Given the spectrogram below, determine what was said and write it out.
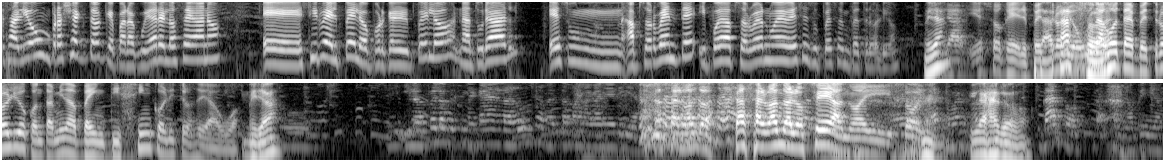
salió un proyecto que para cuidar el océano eh, sirve el pelo, porque el pelo natural es un absorbente y puede absorber nueve veces su peso en petróleo. Mirá. Mirá, y eso que el petróleo, Datazo, una ¿eh? gota de petróleo contamina 25 litros de agua. Mirá. Y los pelos que se me caen en la ducha me tapan la cañería. Está salvando, está salvando al océano ahí, Sol. Claro. Dato, dato, mi opinión.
